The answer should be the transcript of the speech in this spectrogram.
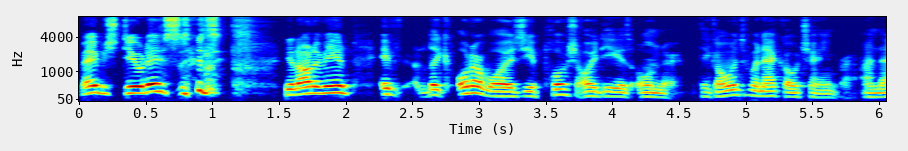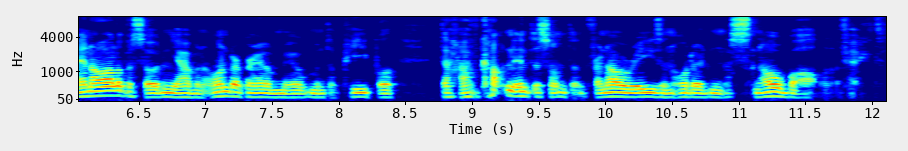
Maybe you should do this. you know what I mean? If like otherwise you push ideas under, they go into an echo chamber, and then all of a sudden you have an underground movement of people that have gotten into something for no reason other than a snowball effect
